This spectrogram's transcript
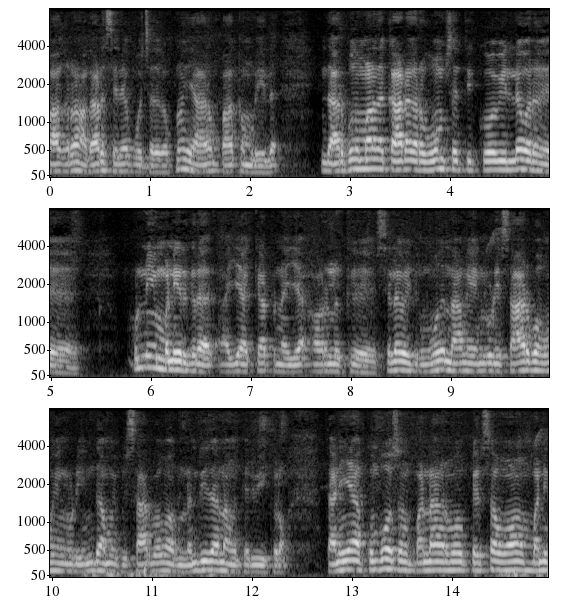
பார்க்குறோம் அதோட சரியாக போச்சு. அதுக்கப்புறம் யாரும் பார்க்க முடியல. இந்த அற்புதமான அந்த காடகர ஓம் சக்தி கோவிலில் ஒரு புண்ணியம் பண்ணியிருக்கிறார் ஐயா கேப்டன் ஐயா. அவர்களுக்கு சிலை வைத்திருக்கும் போது நாங்கள் எங்களுடைய சார்பாகவும் எங்களுடைய இந்து அமைப்பு சார்பாகவும் அவர் நன்றி தான் நாங்கள் தெரிவிக்கிறோம். தனியாக கும்போசம் பண்ணாங்கன்னு பெருசாக ஓம் பண்ணி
